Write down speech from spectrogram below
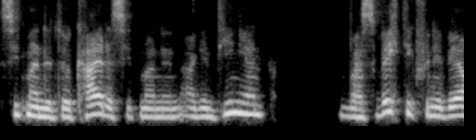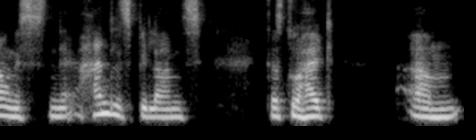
Das sieht man in der Türkei, das sieht man in Argentinien. Was wichtig für eine Währung ist, ist eine Handelsbilanz, dass du halt ähm,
